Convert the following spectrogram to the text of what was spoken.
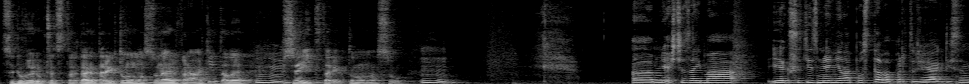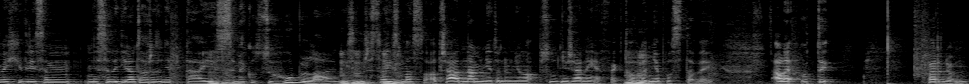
si dovedu představit, tady, tady k tomu masu ne vrátit, ale mm-hmm. přejít tady k tomu masu. Uh, mě ještě zajímá, jak se ti změnila postava, protože já, když jsem ve kdy jsem, mě se lidi na to hrozně ptají, jestli jsem jako zhubla, když jsem přestala jíst maso. A třeba na mě to nemělo absolutně žádný efekt ohledně postavy. Ale o ty, pardon,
